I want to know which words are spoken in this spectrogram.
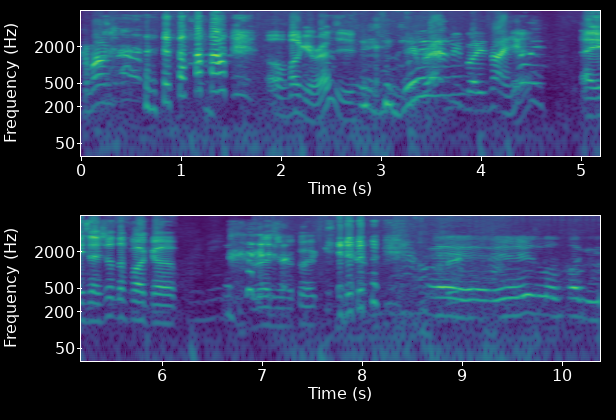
Come on. oh fucking res you. Yeah. Res me, but he's not healing. Hey, he said shut the fuck up. Res real quick. Hey, here's a little fucking.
